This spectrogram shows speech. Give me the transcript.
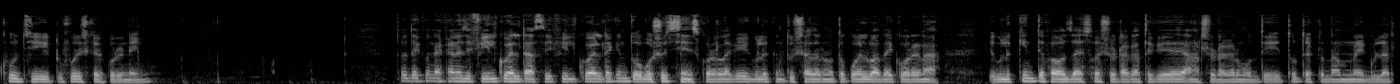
খুলছি, একটু পরিষ্কার করে নেই। তো দেখুন, এখানে যে ফিল কয়েলটা আছে ফিল কয়েলটা কিন্তু অবশ্যই চেঞ্জ করা লাগে। এগুলো কিন্তু সাধারণত কয়েল বাদাই করে না। এগুলো কিনতে পাওয়া যায় ছয়শো টাকা থেকে আটশো টাকার মধ্যে তো তো একটা দাম না এগুলার।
